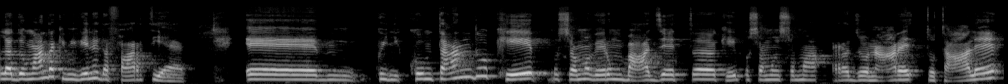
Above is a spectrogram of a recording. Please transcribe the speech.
la domanda che mi viene da farti è, eh, quindi contando che possiamo avere un budget che possiamo insomma ragionare totale,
